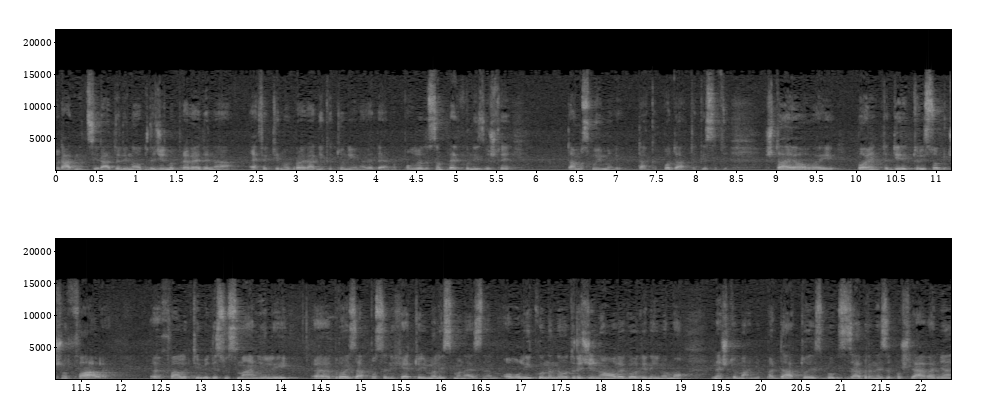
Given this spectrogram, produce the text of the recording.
radnici radili na određeno prevede na efektivno broj radnika, to nije navedeno. Pogledao sam prethodne izveštaje, tamo smo imali takav podatak. I sad, šta je ovaj poenta? Direktori se obično fale E, hvale time da su smanjili e, broj zaposlenih, eto imali smo, ne znam, ovoliko na neodređeno, a ove godine imamo nešto manje. Pa da, to je zbog zabrane zapošljavanja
